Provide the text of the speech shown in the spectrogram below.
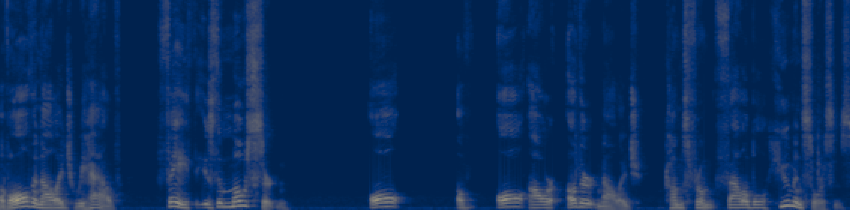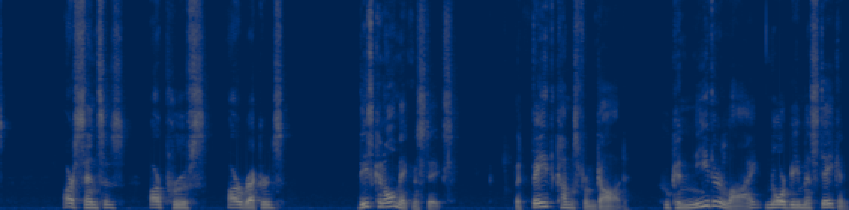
of all the knowledge we have, faith is the most certain. All of all our other knowledge comes from fallible human sources. Our senses, our proofs, our records, these can all make mistakes. But faith comes from God, who can neither lie nor be mistaken.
